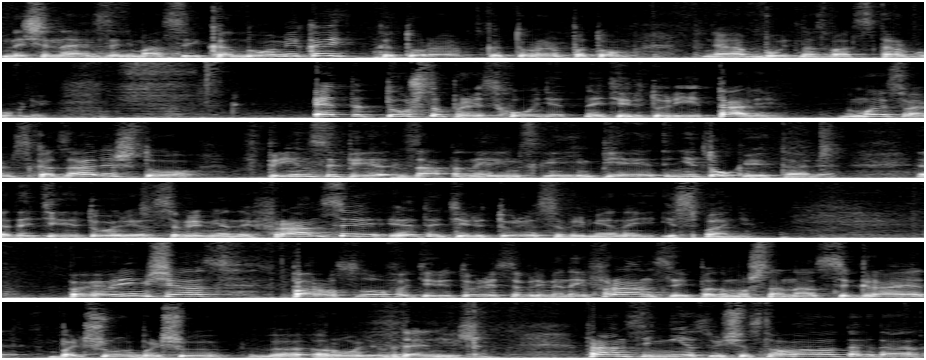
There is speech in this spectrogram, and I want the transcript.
начинает заниматься экономикой, которая, которая потом э, будет называться торговлей. Это то, что происходит на территории Италии. Мы с вами сказали, что в принципе Западная Римская империя это не только Италия. Это территория современной Франции, это территория современной Испании. Поговорим сейчас пару слов о территории современной Франции, потому что она сыграет большую-большую э, роль в дальнейшем. Франции не существовало тогда,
